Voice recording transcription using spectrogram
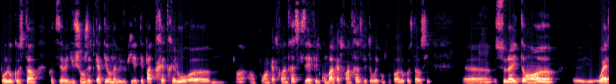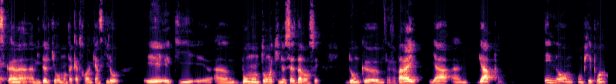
Paulo Costa, quand ils avaient dû changer de KT, on avait vu qu'il n'était pas très très lourd pour un 93, qu'ils avaient fait le combat à 93, Vettori contre Paulo Costa aussi. Mhm. Cela étant, ouais, c'est quand même un, middle qui remonte à 95 kg et, et, qui a un bon menton et qui ne cesse d'avancer. Donc, euh, pareil, il y a un gap énorme en pied-point,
